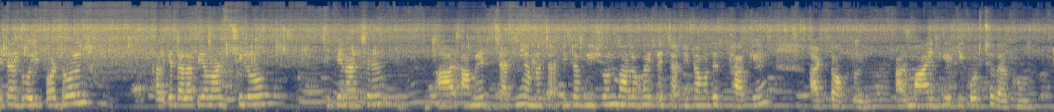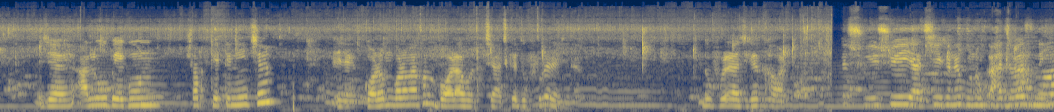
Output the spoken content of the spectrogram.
এটা দই পটল, কালকে তেলাপিয়া মাছ ছিল চিকেন আছে, আর আমের চাটনি, আমরা চাটনিটা ভীষণ ভালো হয় তাই চাটনিটা আমাদের থাকে, আর টক দই। আর মা এদিকে কী করছে দেখো, এই যে আলু, বেগুন সব কেটে নিয়েছে। এই যে গরম গরম এখন বড়া হচ্ছে আজকে দুপুরের এই যে। দুপুরের আজকে খাওয়ার শুয়ে শুয়েই আছি এখানে কোনো কাজ বাজ নেই।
